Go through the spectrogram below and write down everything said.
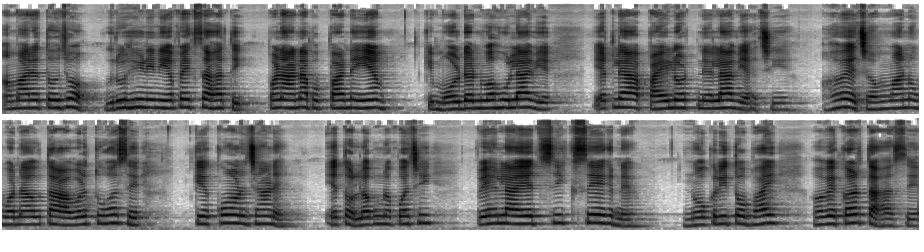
અમારે તો જો ગૃહિણીની અપેક્ષા હતી, પણ આના પપ્પાને એમ કે મોડર્ન વહુ લાવીએ એટલે આ પાયલોટને લાવ્યા છીએ. હવે જમવાનું બનાવતા આવડતું હશે કે કોણ જાણે? એ તો લગ્ન પછી પહેલાં એ જ શીખશે ને? નોકરી તો ભાઈ હવે કરતા હશે.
